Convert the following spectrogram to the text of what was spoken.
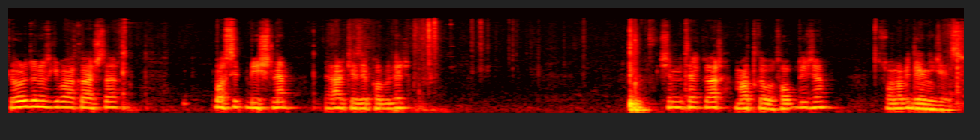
Gördüğünüz gibi arkadaşlar basit bir işlem. Herkes yapabilir. Şimdi tekrar matkabı toplayacağım. Sonra bir deneyeceğiz.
